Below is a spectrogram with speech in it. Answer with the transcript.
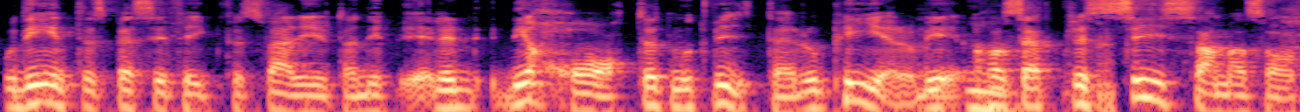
Och det är inte specifikt för Sverige utan det, det är hatet mot vita europeer. Och vi mm. har sett precis samma sak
